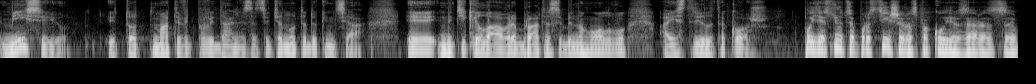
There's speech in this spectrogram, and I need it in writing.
місію. І то мати відповідальність за це тягнути до кінця. Е, не тільки лаври брати собі на голову, а й стріли також. Поясню це простіше, розпакую зараз е,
